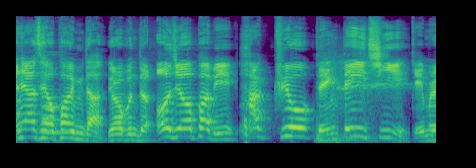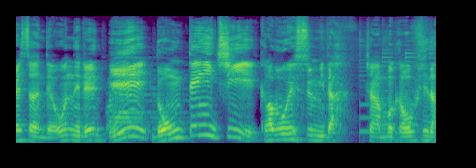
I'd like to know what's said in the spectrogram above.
안녕하세요 허팝입니다. 여러분들 어제 허팝이 학교 땡땡이 치기 게임을 했었는데 오늘은 이 농땡이 치기 가보겠습니다. 자 한번 가봅시다.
